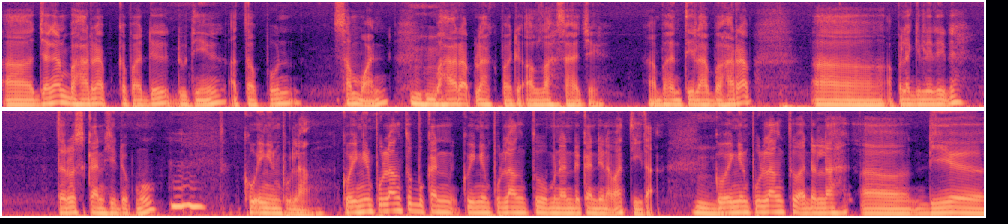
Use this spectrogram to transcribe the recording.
uh, jangan berharap kepada dunia ataupun someone mm-hmm. berharaplah kepada Allah sahaja. Uh, berhentilah berharap uh, apa lagi lirik dia? Teruskan hidupmu. Mm-mm. ku ingin pulang. Ku ingin pulang tu bukan ku ingin pulang tu menandakan dia nak mati tak. Hmm. Ku ingin pulang tu adalah uh, dia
